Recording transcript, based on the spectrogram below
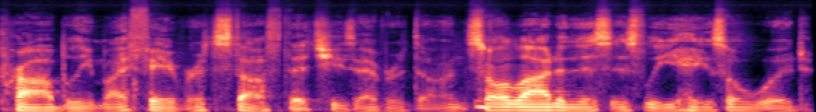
probably my favorite stuff that she's ever done. So a lot of this is Lee Hazlewood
